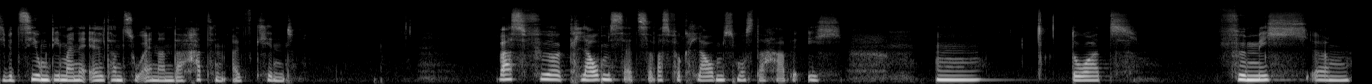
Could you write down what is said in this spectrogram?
die Beziehung, die meine Eltern zueinander hatten als Kind? Was für Glaubenssätze, was für Glaubensmuster habe ich mh, mm, dort für mich, ähm,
